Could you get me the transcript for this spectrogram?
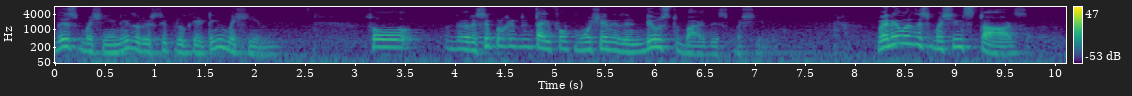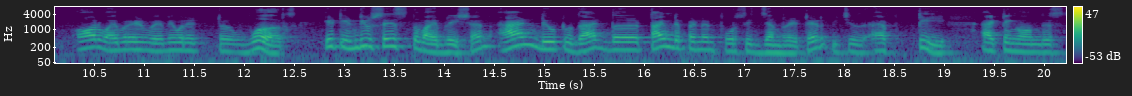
This machine is reciprocating machine. So, the reciprocating type of motion is induced by this machine. Whenever this machine starts or vibrate whenever it uh, works, it induces the vibration and due to that the time dependent force is generated which is Ft acting on this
